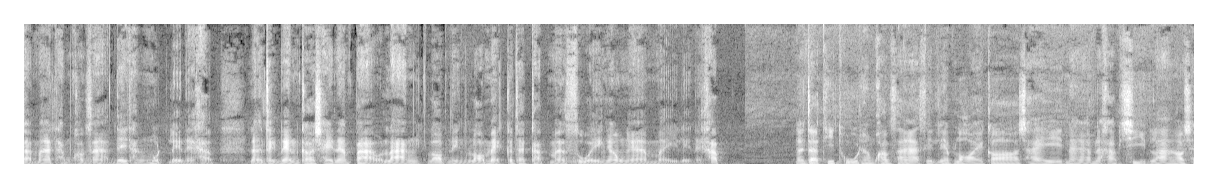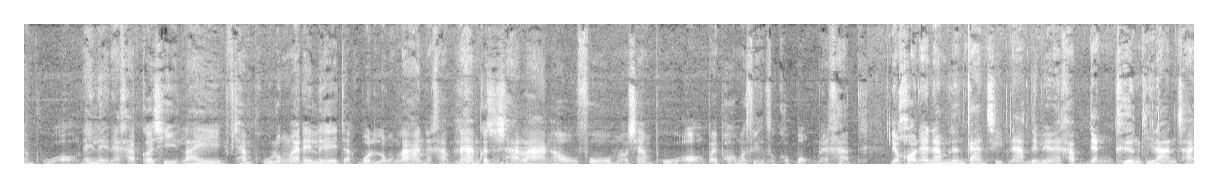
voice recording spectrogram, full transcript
สามารถทำความสะอาดได้ทั้งหมดเลยนะครับ หลังจากนั้นก็ใช้น้ำเปล่าล้างอีกรอบหนึ่งล้อแม็กก็จะกลับมาสวยเงางามใหม่เลยนะครับ ลังจากที่ถูทำความสะอาดเสร็จเรียบร้อยก็ใช้น้ำนะครับ ฉีดล้างเอาแชมพูออกได้เลยนะครับ ก็ฉีดไล่แชมพูลงมาได้เลยจากบนลงล่างนะครับ น้ำก็จะชาล้างเอาโฟมเอาแชมพูออกไปพร้อมกับสิ่งสกปรกนะครับเดี๋ยวขอแนะนำเรื่องการฉีดน้ำได้เลยนะครับ อย่างเครื่องที่ร้านใช้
